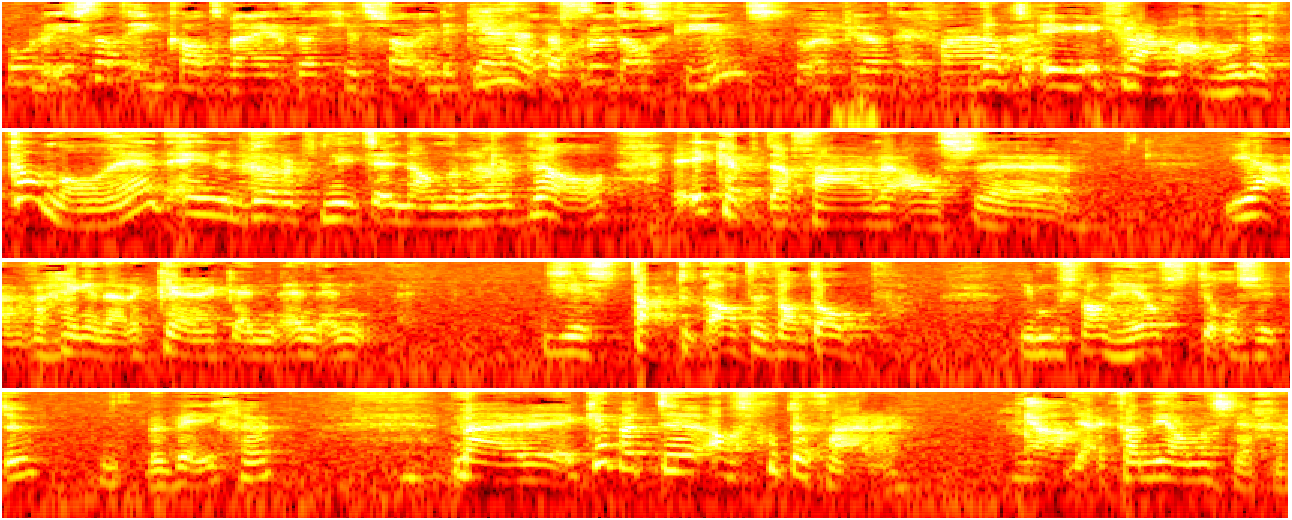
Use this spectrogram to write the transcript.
Hoe is dat in Katwijk, dat je het zo in de kerk ja, opgroeit als kind? Hoe heb je dat ervaren? Dat, ik, ik, vraag me af hoe dat kan dan, hè. Het ene dorp niet en het andere dorp wel. Ik heb het ervaren als... Uh, ja, we gingen naar de kerk en, en, en je stak natuurlijk altijd wat op. Je moest wel heel stil zitten, niet bewegen. Maar eh, ik heb het uh, als goed ervaren. Ja. ja, ik kan niet anders zeggen.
